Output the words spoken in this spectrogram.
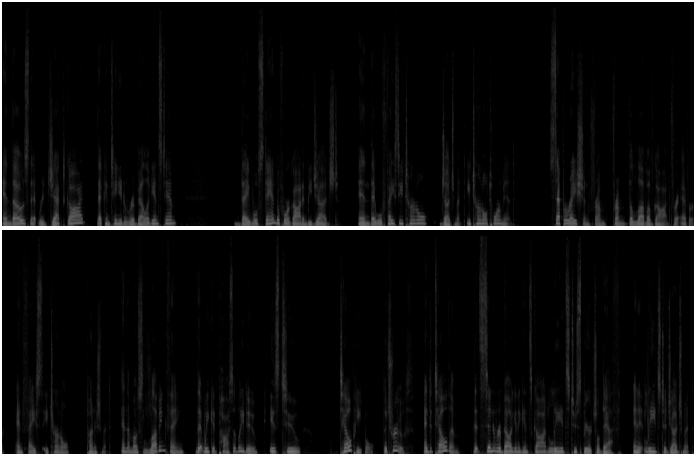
And those that reject God, that continue to rebel against Him, they will stand before God and be judged, and they will face eternal judgment, eternal torment, separation from, from the love of God forever, and face eternal punishment. And the most loving thing that we could possibly do is to tell people the truth and to tell them that sin and rebellion against God leads to spiritual death and it leads to judgment.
